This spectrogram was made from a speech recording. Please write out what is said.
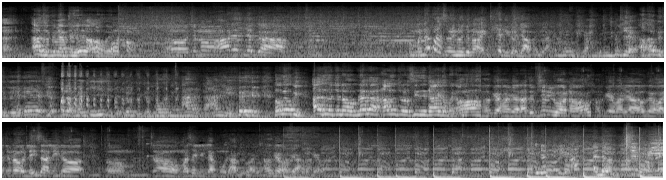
အဲ့ဒါဆိုခင်ဗျာတရက်လောက်အောင်လေအော်ကျွန်တော်အားတဲ့ချက်ကမနေ့ကဆိုရင်တော့ကျွန်တော်အဲ့ဒီရက်ဒီတော့ရမယ်ဗျာဗျာမင်းပြအားတယ်လေအဲ့ဒါမကြီးကြီးတယ်လုပ်ပြီးတော့အားလားဒါမြင်ဟုတ်ကဲ့ပြီအဲ့ဒါဆိုကျွန်တော်မနေ့ကအားလုံးကျွန်တော်စီစဉ်ထားရတော့မယ်နော်ဟုတ်ကဲ့ပါဗျာဒါဆိုဖြစ်ပြီပေါ့နော်ဟုတ်ကဲ့ပါဗျာဟုတ်ကဲ့ပါကျွန်တော်လိမ့်စာလေးတော့ဟိုကျွန်တော်မက်ဆေ့လေးလက်ပို့ထားပေးပါဗျာဟုတ်ကဲ့ပါဗျာဟုတ်ကဲ့ပါ အလုံးချစ်ပြီ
